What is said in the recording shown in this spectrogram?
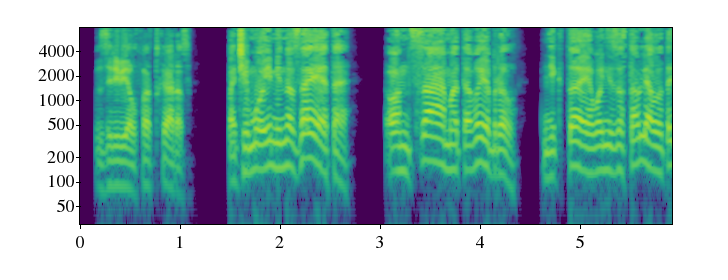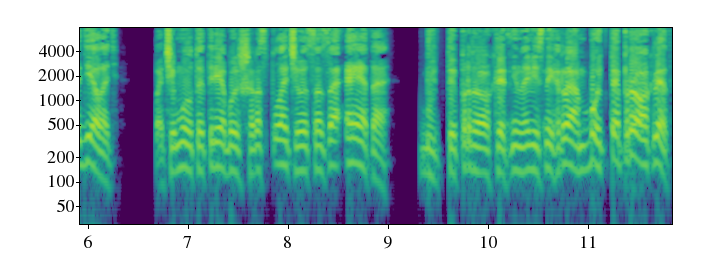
— взревел Фатхарас. «Почему именно за это? Он сам это выбрал. Никто его не заставлял это делать. Почему ты требуешь расплачиваться за это? Будь ты проклят, ненавистный храм, будь ты проклят!»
